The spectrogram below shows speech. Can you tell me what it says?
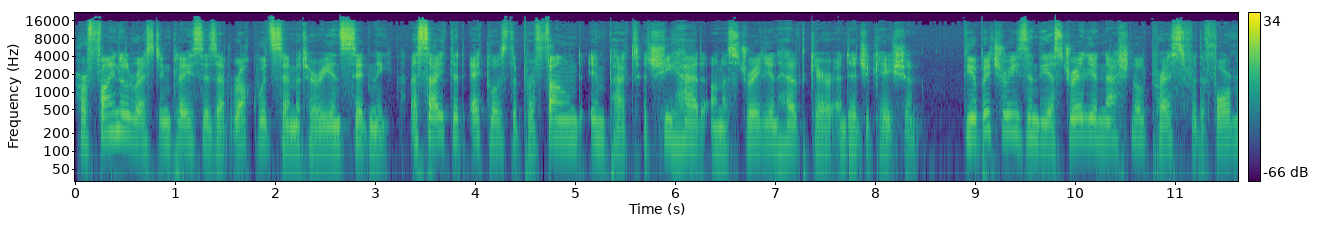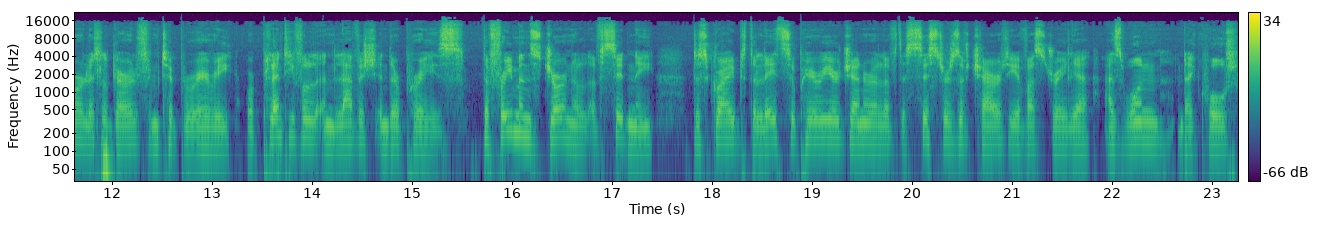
Her final resting place is at Rookwood Cemetery in Sydney, a site that echoes the profound impact that she had on Australian healthcare and education. The obituaries in the Australian national press for the former little girl from Tipperary were plentiful and lavish in their praise. The Freeman's Journal of Sydney described the late Superior General of the Sisters of Charity of Australia as one, and I quote,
